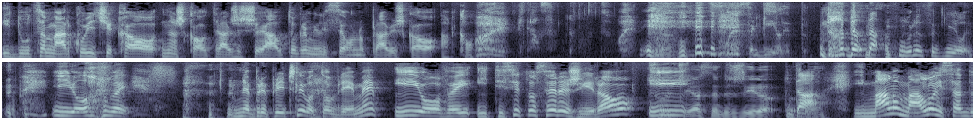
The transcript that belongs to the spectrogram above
I Duca Marković je kao, znaš, kao tražiš joj autogram ili se ono praviš kao, a kao, videla sam Ducu. Fura sa giletom. Da, da, da, fura sa giletom. I ovaj, neprepričljivo to vreme i ovaj, i ti si to sve režirao i... Čovječe, ja sam režirao to. Da. I malo, malo i sad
